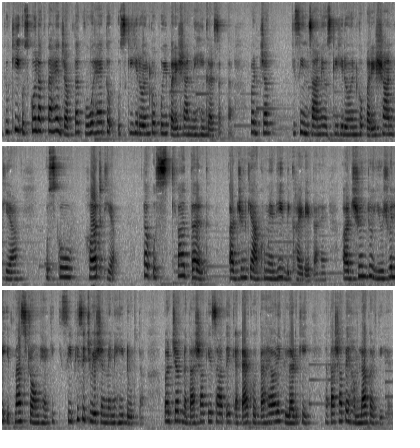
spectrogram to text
क्योंकि उसको लगता है जब तक वो है तो उसकी हीरोइन को कोई परेशान नहीं कर सकता। पर जब किसी इंसान ने उसकी हीरोइन को परेशान किया, उसको हर्ट किया, तब उसका दर्द अर्जुन की आँखों में भी दिखाई देता है। अर्जुन जो यूजुअली इतना स्ट्रांग है कि किसी भी सिचुएशन में नहीं टूटता, पर जब नताशा के साथ एक अटैक होता है और एक लड़की नताशा पे हमला करती है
